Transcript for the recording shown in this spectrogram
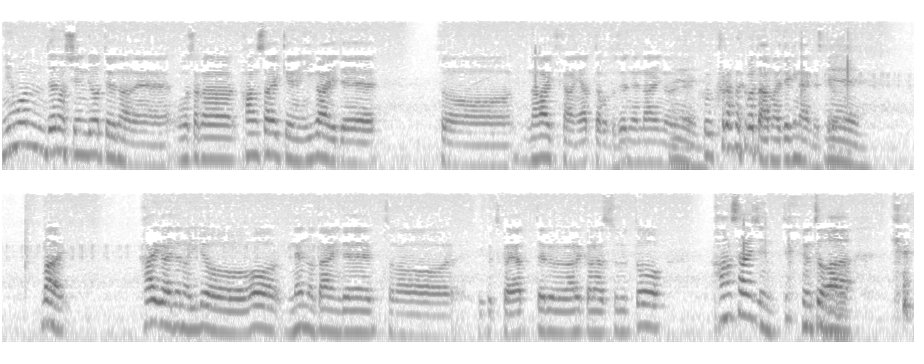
日本での診療っていうのはね、大阪、関西圏以外で、その、長い期間やったこと全然ないので、ねええ。く比べることはあんまりできないんですけど、えまあ、海外での医療を年の単位でそのいくつかやってるあれからすると関西人っていうのは、結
